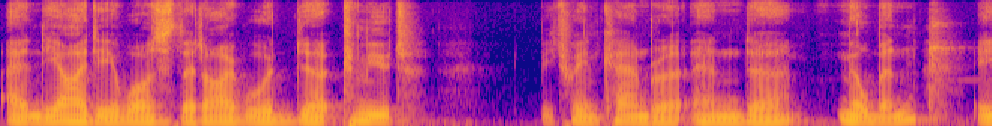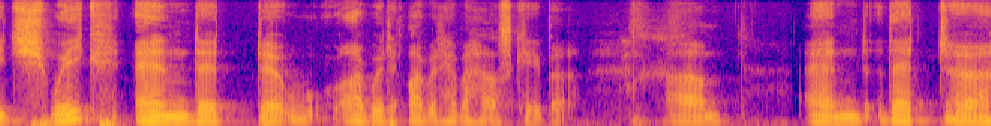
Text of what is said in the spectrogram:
and the idea was that I would uh, commute between Canberra and uh, Melbourne each week, and that uh, I would I would have a housekeeper, um, and that uh,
